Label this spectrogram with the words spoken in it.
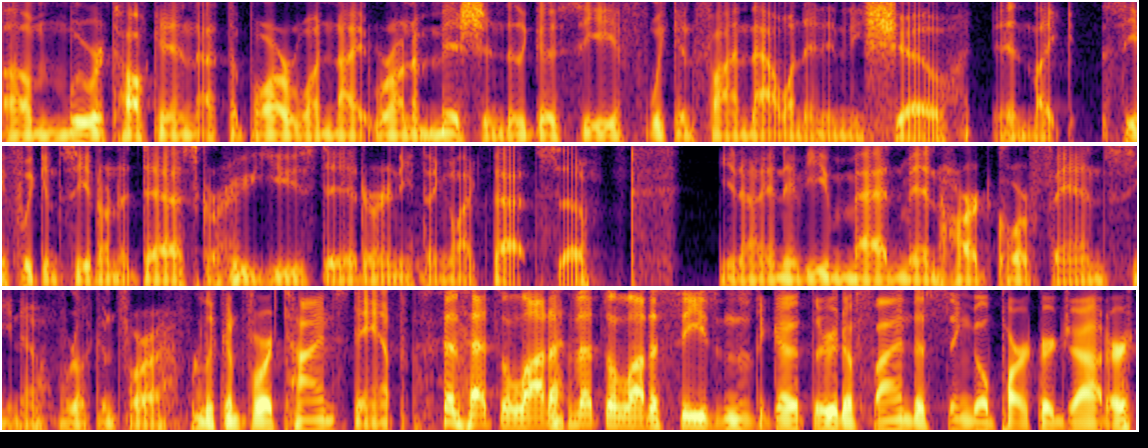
um, we were talking at the bar one night. We're on a mission to go see if we can find that one in any show, and like see if we can see it on a desk or who used it or anything like that. So. You know, any of you Mad Men hardcore fans, you know, we're looking for a we're looking for a timestamp. that's a lot of that's a lot of seasons to go through to find a single Parker Jotter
